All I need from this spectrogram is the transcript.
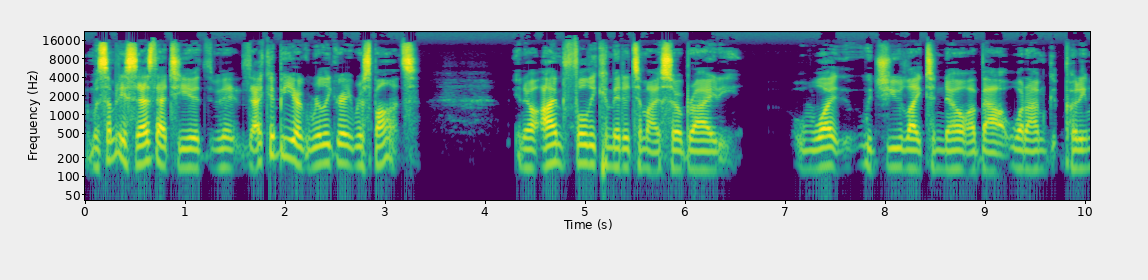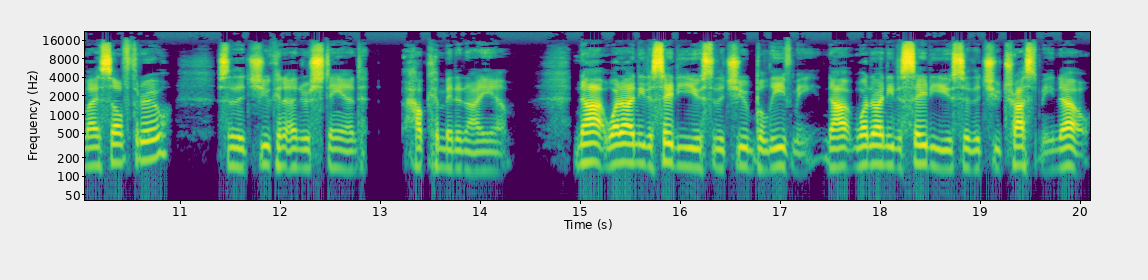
And when somebody says that to you, that could be a really great response. You know, I'm fully committed to my sobriety. What would you like to know about what I'm putting myself through so that you can understand how committed I am? Not what do I need to say to you so that you believe me? Not what do I need to say to you so that you trust me? No.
